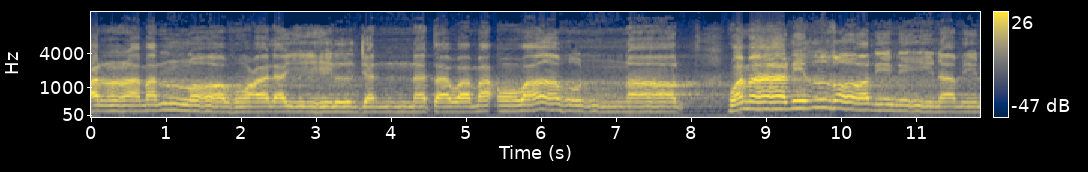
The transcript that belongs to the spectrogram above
হারামাল্লাহু আলাইহিল জান্নাতা ওয়া মাওয়াহুন নার وما للظالمين من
